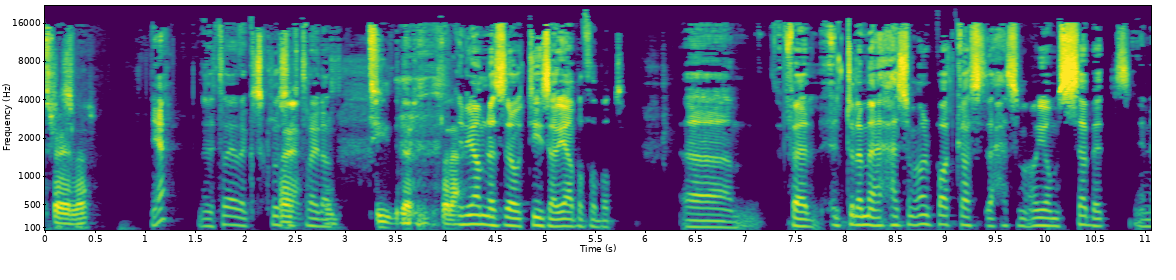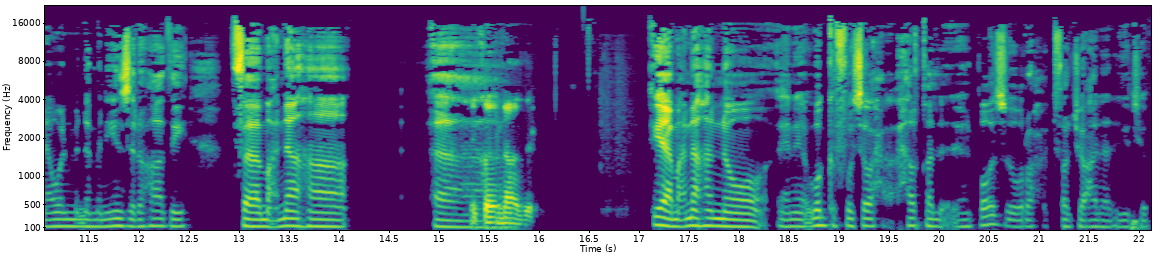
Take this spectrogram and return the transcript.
trailer. yeah ال trailer exclusive. trailer. teaser اليوم نزلوا ال teaser yeah بالضبط. آم، فأنتوا لما حتسمعون البودكاست إذا حتسمعوه يوم السبت يعني أول من لما ينزلوا هذه فمعناها آه يكون نازل. يا معناها إنه يعني وقفوا سووا حلقة يعني pause وروحوا تفرجوا على اليوتيوب.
